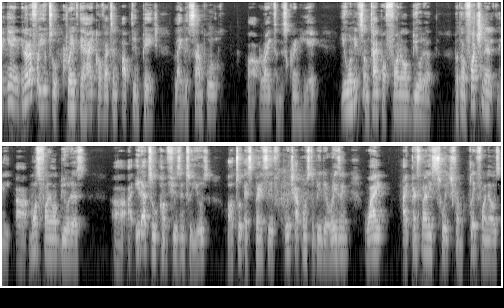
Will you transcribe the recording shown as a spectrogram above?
again, in order for you to create a high converting opt-in page, like the sample uh, right on the screen here, you will need some type of funnel builder. But unfortunately, uh, most funnel builders uh, are either too confusing to use or too expensive, which happens to be the reason why I personally switched from ClickFunnels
